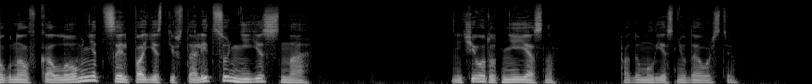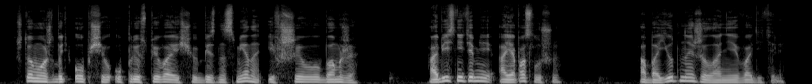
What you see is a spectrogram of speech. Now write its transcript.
угнал в Коломне, цель поездки в столицу не ясна. «Ничего тут не ясно», — подумал я с неудовольствием. «Что может быть общего у преуспевающего бизнесмена и вшивого бомжа? Объясните мне, а я послушаю». Обоюдное желание водителей.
